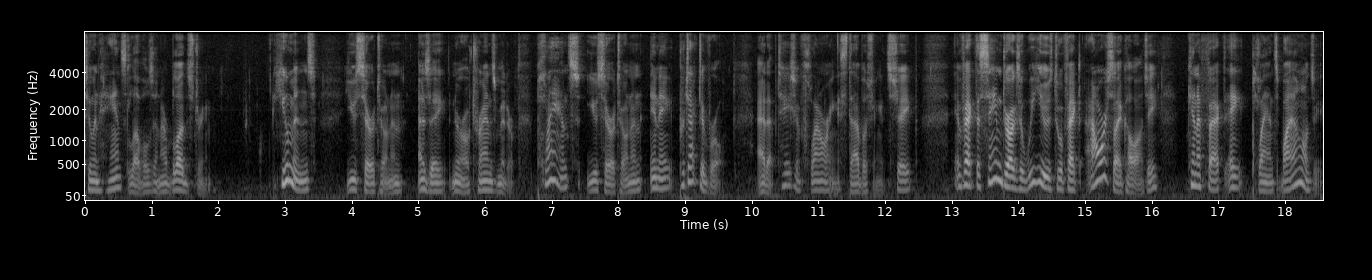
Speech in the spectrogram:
to enhance levels in our bloodstream. Humans use serotonin as a neurotransmitter. Plants use serotonin in a protective role adaptation, flowering, establishing its shape. In fact, the same drugs that we use to affect our psychology can affect a plant's biology.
